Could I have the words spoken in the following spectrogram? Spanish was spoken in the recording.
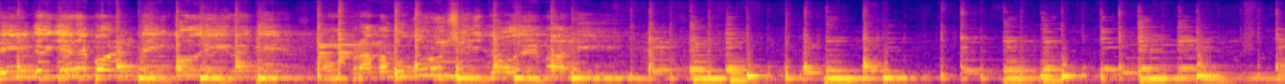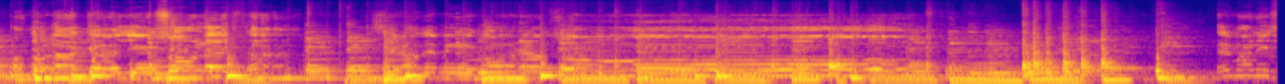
Si te quiere por el pico, divertir, compramos un cucuruchito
